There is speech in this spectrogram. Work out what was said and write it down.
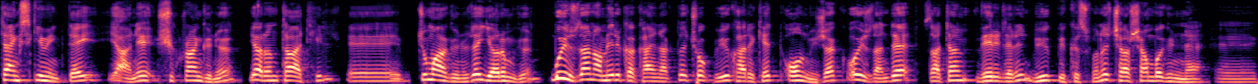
Thanksgiving Day yani Şükran Günü. Yarın tatil. E, Cuma günü de yarım gün. Bu yüzden Amerika kaynaklı çok büyük hareket olmayacak. O yüzden de zaten verilerin büyük bir kısmını çarşamba gününe e,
